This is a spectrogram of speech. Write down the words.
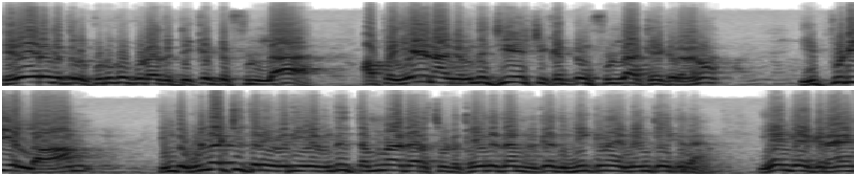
திரையரங்கத்தில் கொடுக்க கூடாது டிக்கெட் ஃபுல்லா அப்ப ஏன் நாங்க வந்து ஜிஎஸ்டி கட்டும் ஃபுல்லா கேட்கிறோம் இப்படியெல்லாம் இந்த உள்ளாட்சித்துறை வரியை வந்து தமிழ்நாடு அரசோட கையில தான் இருக்கு. அது நீக்கணும் என்னன்னு கேட்கிறேன் ஏன் கேட்கிறேன்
